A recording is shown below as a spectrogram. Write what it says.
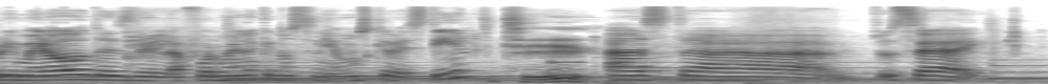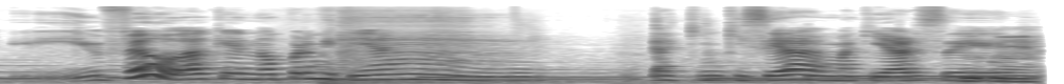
primero desde la forma en la que nos teníamos que vestir. Sí. Hasta, o sea, feo, ¿va? Que no permitían a quien quisiera maquillarse,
